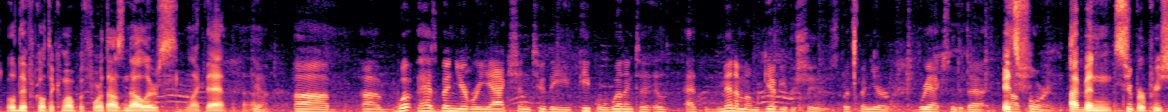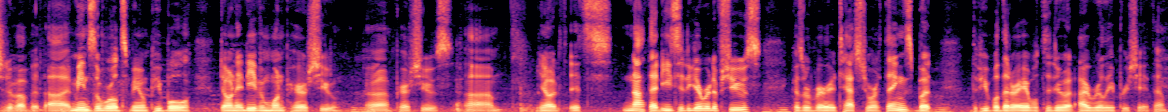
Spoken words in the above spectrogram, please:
little difficult to come up with four thousand dollars like that. Um, Yeah. Uh, uh, what has been your reaction to the people willing to, at minimum, give you the shoes? What's been your reaction to that It's outpouring? I've been super appreciative of it. Uh, it means the world to me when people donate even one pair of shoe, uh, pair of shoes. Um, you know, it's not that easy to get rid of shoes because we're very attached to our things. But the people that are able to do it, I really appreciate them.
